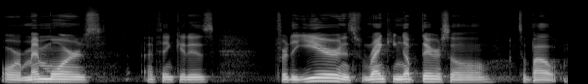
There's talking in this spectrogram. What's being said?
or memoirs, I think it is, for the year, and it's ranking up there. So it's about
